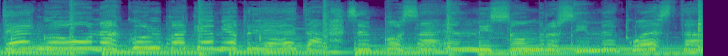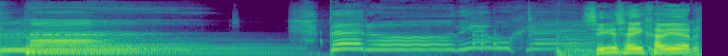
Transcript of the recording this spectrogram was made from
Tengo culpa que me aprieta, se posa en mis hombros y me cuesta andar. Pero dibujé. ¿Sigues ahí, Javier?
